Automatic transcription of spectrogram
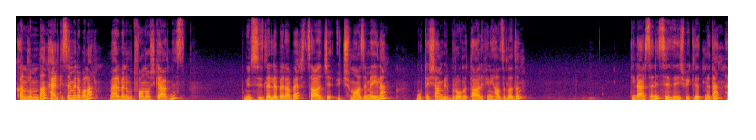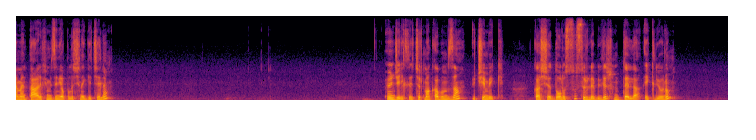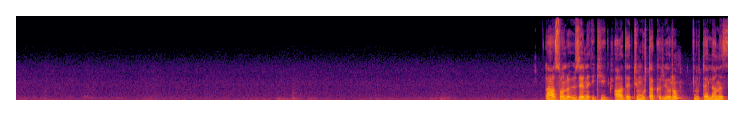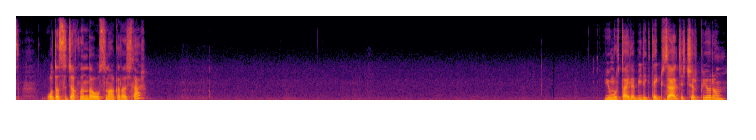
Kanalımdan herkese merhabalar. Merve'nin mutfağına hoş geldiniz. Bugün sizlerle beraber sadece 3 malzeme ile muhteşem bir brownie tarifini hazırladım. Dilerseniz sizleri hiç bekletmeden hemen tarifimizin yapılışına geçelim. Öncelikle çırpma kabımıza 3 yemek kaşığı dolusu sürülebilir Nutella ekliyorum. Daha sonra üzerine 2 adet yumurta kırıyorum. Nutellanız oda sıcaklığında olsun arkadaşlar. Yumurtayla birlikte güzelce çırpıyorum.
